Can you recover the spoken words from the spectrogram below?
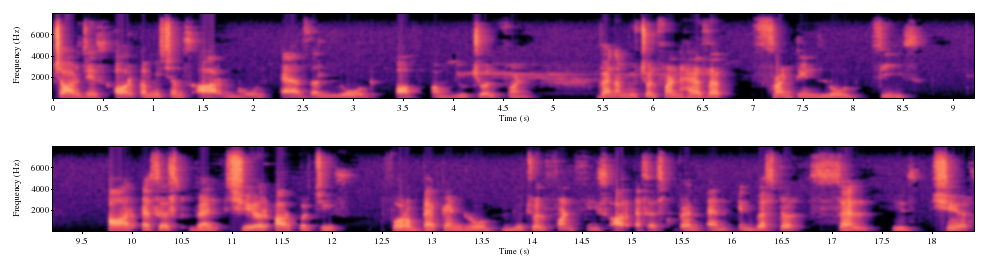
charges or commissions are known as the load of a mutual fund. When a mutual fund has a front-end load, fees are assessed when shares are purchased. For a back-end load, mutual fund fees are assessed when an investor sells his shares.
